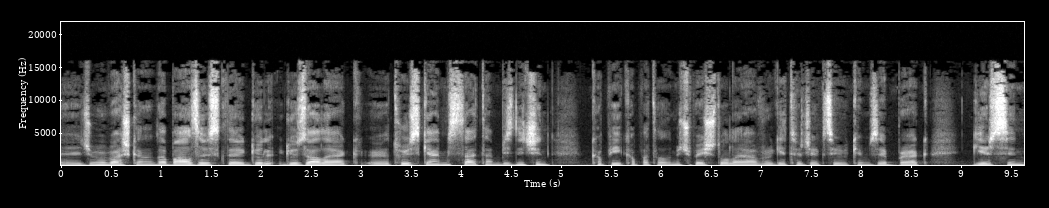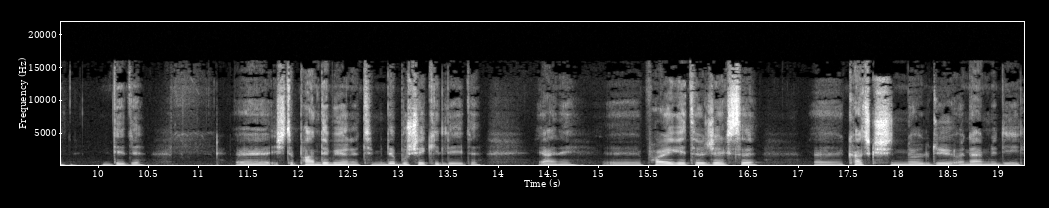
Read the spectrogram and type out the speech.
e, Cumhurbaşkanı da bazı riskleri gö- göze alarak e, turist gelmiş zaten biz niçin kapıyı kapatalım 3-5 dolar avro getirecekse ülkemize bırak girsin dedi. E, işte pandemi yönetimi de bu şekildeydi. Yani e, para getirecekse e, kaç kişinin öldüğü önemli değil.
